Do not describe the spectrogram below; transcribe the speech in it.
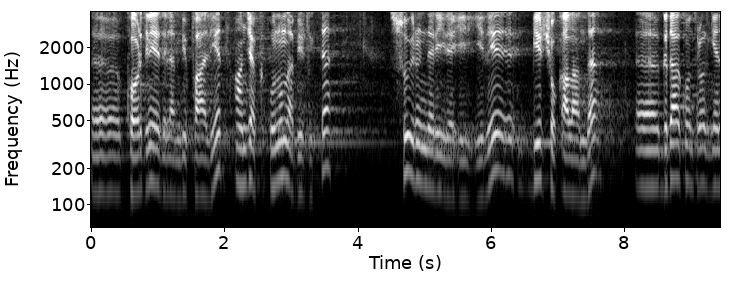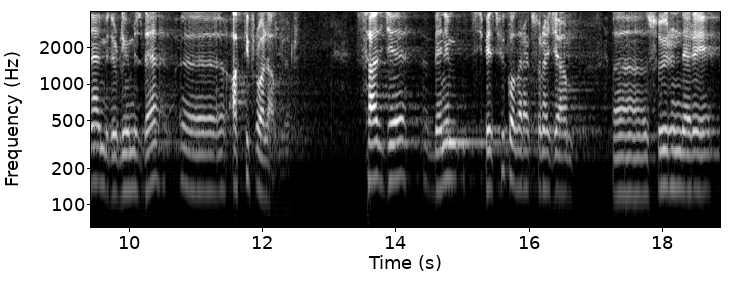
e, koordine edilen bir faaliyet. Ancak bununla birlikte su ürünleriyle ilgili birçok alanda e, Gıda Kontrol Genel Müdürlüğümüz de e, aktif rol alıyor. Sadece benim spesifik olarak sunacağım su ürünleri,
